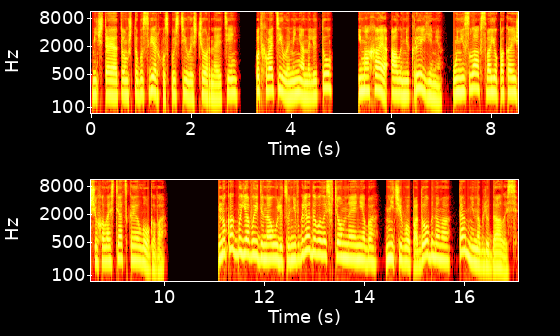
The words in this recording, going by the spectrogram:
мечтая о том, чтобы сверху спустилась черная тень, подхватила меня на лету и, махая алыми крыльями, унесла в свое пока еще холостяцкое логово. Но как бы я, выйдя на улицу, не вглядывалась в темное небо, ничего подобного там не наблюдалось.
